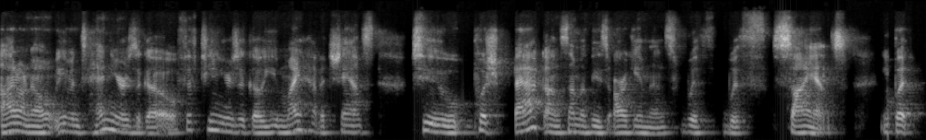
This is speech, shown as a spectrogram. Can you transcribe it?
I don't know, even 10 years ago, 15 years ago, you might have a chance to push back on some of these arguments with with science. But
